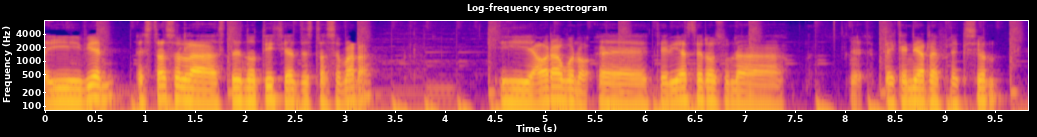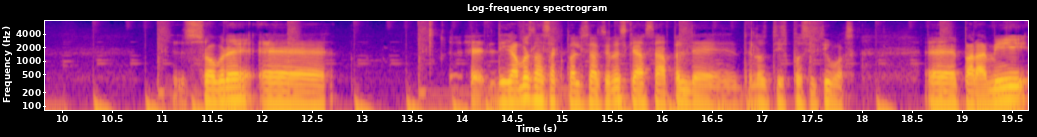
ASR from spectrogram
Y bien, estas son las tres noticias de esta semana. Y ahora, bueno, eh, quería haceros una eh, pequeña reflexión sobre eh, digamos, las actualizaciones que hace Apple de, los dispositivos. Para mí,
